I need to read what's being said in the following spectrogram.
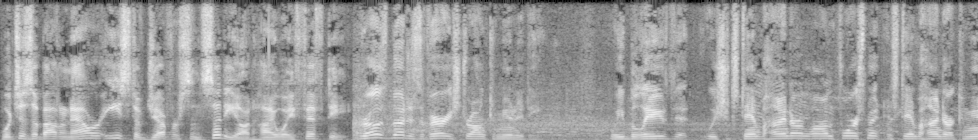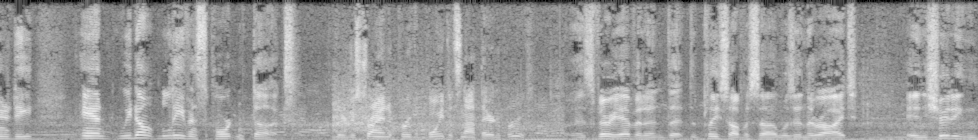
which is about an hour east of Jefferson City on Highway 50. Rosebud is a very strong community. We believe that we should stand behind our law enforcement and stand behind our community, and we don't believe in supporting thugs. They're just trying to prove a point that's not there to prove. It's very evident that the police officer was in the right in shooting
